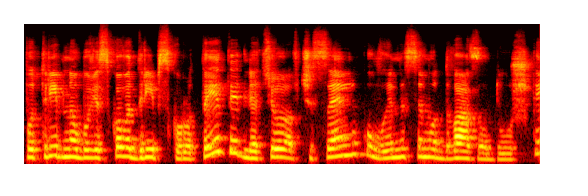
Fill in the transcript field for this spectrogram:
потрібно обов'язково дріб скоротити. Для цього в чисельнику винесемо 2 задушки.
